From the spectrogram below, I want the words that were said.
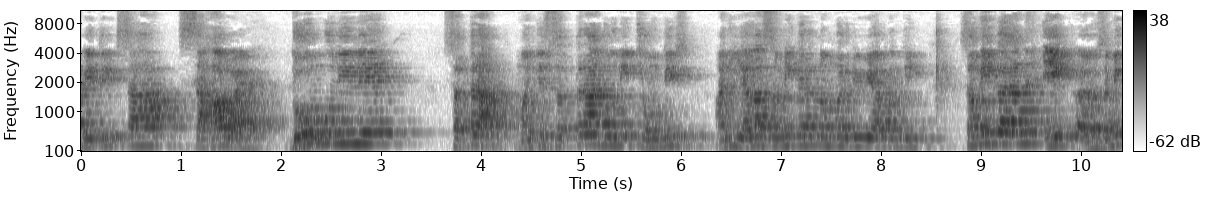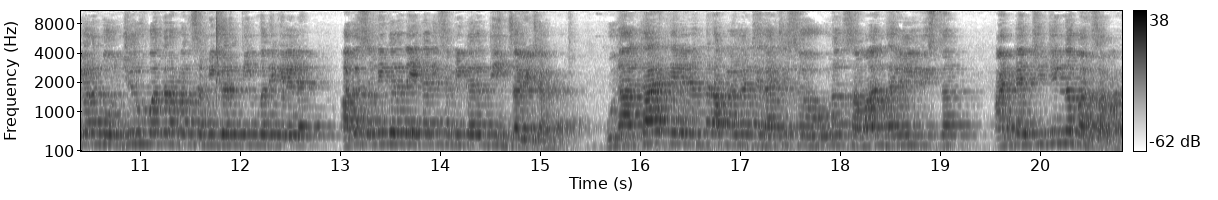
बेत्रिक सहा सहा वाय दोन गुणिले सतरा म्हणजे सतरा दोन्ही चौतीस आणि याला समीकरण नंबर देऊया आपण ती. समीकरण एक समीकरण दोनची रूपांतर आपण समीकरण तीन मध्ये केलेलं आहे. आता समीकरण एक आणि समीकरण तीनचा विचार करा. गुणाकार केल्यानंतर आपल्याला चलाचे सहगुणक समान झालेले दिसतात आणि त्यांची चिन्ह पण समान.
